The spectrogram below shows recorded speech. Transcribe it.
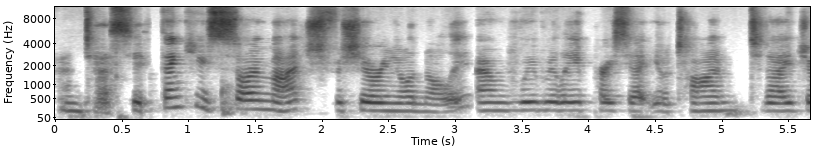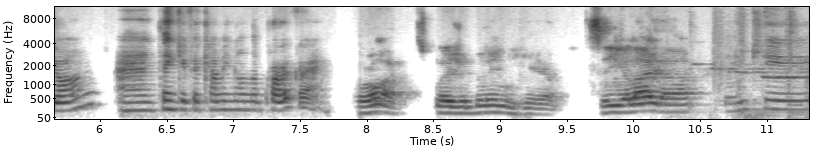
Fantastic. Thank you so much for sharing your knowledge. And we really appreciate your time today, John. And thank you for coming on the program. All right. It's a pleasure being here. See you later. Thank you.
